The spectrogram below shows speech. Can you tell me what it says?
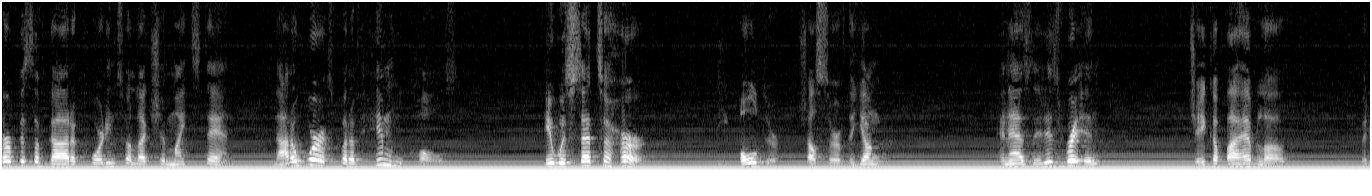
purpose of God according to election might stand, not of works, but of him who calls, it was said to her, The older shall serve the younger. And as it is written, Jacob I have loved, but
